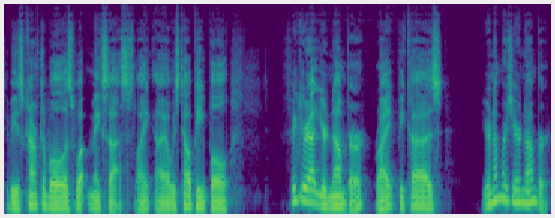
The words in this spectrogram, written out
to be as comfortable as what makes us. Like I always tell people, figure out your number, right? Because your number is your number.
